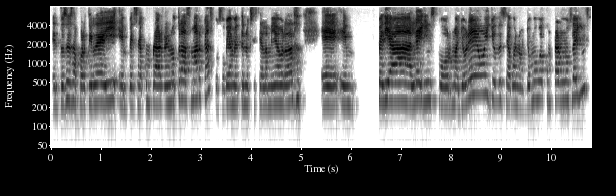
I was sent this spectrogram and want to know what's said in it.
entonces a partir de ahí empecé a comprar en otras marcas, pues obviamente no existía la mía, ¿verdad? Em, pedía leggings por mayoreo y yo decía, bueno, yo me voy a comprar unos leggings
